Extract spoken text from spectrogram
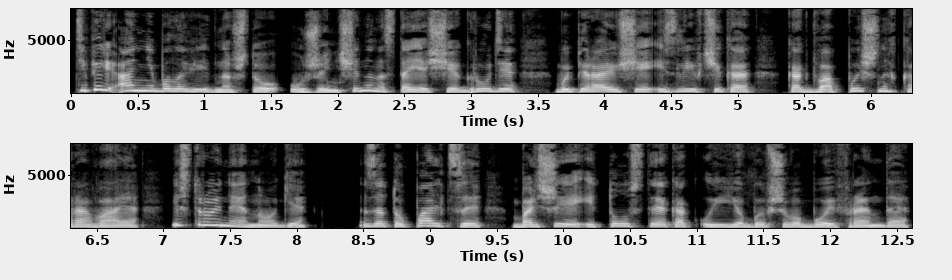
Теперь Анне было видно, что у женщины настоящие груди, выпирающие из лифчика, как два пышных каравая, и стройные ноги. Зато пальцы большие и толстые, как у ее бывшего бойфренда.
